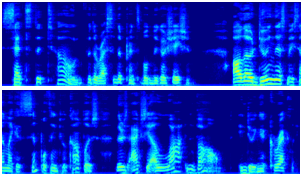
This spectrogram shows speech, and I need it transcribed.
sets the tone for the rest of the principled negotiation. Although doing this may sound like a simple thing to accomplish, there's actually a lot involved in doing it correctly.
